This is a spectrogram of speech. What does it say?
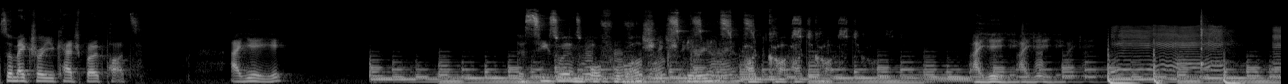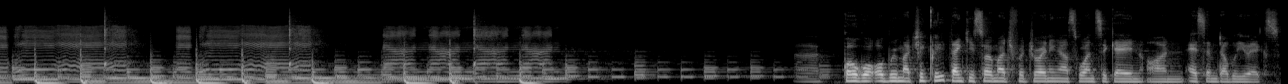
so make sure you catch both parts. Aye. The Sizwe Mpofu Walsh Experience Podcast. Aye. Aye. Gogo Aubrey Matshiqi, thank you so much for joining us once again on SMWX.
